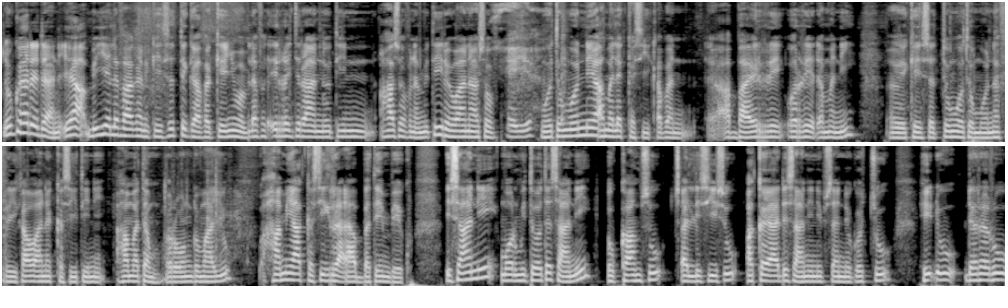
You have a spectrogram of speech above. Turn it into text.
guutu. Dhugaadhaan yaa biyya lafaa kana keessatti egaa fakkeenyuma lafa irra jiraannuutiin haasofna miti waan haasof mootummoonni amala akkasii qaban abbaa irree warri jedhamanii keessattuu mootummoonni afriikaa waan akkasiitiin hamatamu yeroo hundumaayyuu hamii akkasii irraa dhaabbatee hin beeku isaanii mormitoota isaanii ukkaamsuu callisiisuu akka yaada isaanii ibsanne gochuu hidhuu dararuu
